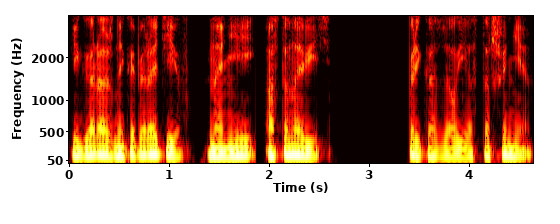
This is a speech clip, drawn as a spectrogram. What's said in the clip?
и гаражный кооператив. На ней остановись. — приказал я старшине.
